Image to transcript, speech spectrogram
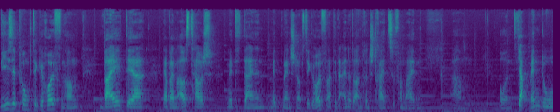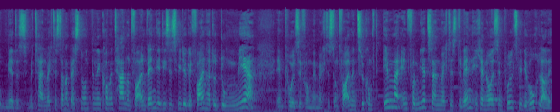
diese Punkte geholfen haben bei der, ja, beim Austausch mit deinen Mitmenschen, ob es dir geholfen hat, den einen oder anderen Streit zu vermeiden. Ähm, und ja, wenn du mir das mitteilen möchtest, dann am besten unten in den Kommentaren. Und vor allem, wenn dir dieses Video gefallen hat und du mehr Impulse von mir möchtest und vor allem in Zukunft immer informiert sein möchtest, wenn ich ein neues Impulsvideo hochlade,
